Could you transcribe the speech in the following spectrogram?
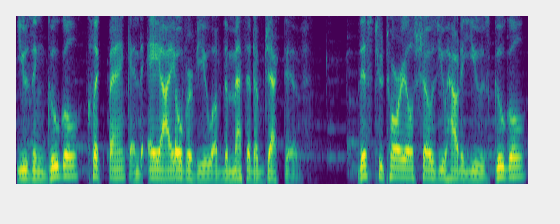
Using Google, ClickBank, and AI overview of the method objective. This tutorial shows you how to use Google,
